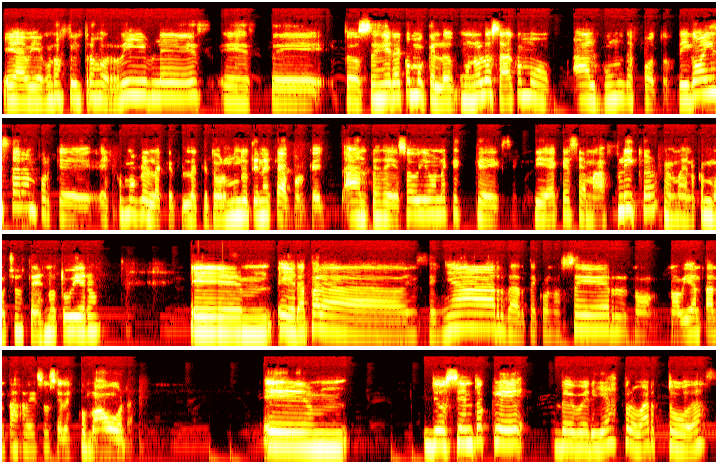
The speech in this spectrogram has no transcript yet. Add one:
eh, había unos filtros horribles, este, entonces era como que uno lo usaba como álbum de fotos. Digo Instagram porque es como que la, que la que todo el mundo tiene acá, porque antes de eso había una que, que existía que se llamaba Flickr, me imagino que muchos de ustedes no tuvieron. Em, era para enseñar, darte a conocer, no, no habían tantas redes sociales como ahora. Em, yo siento que deberías probar todas,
